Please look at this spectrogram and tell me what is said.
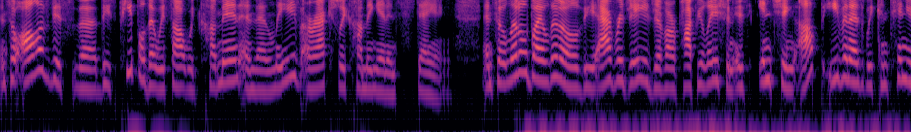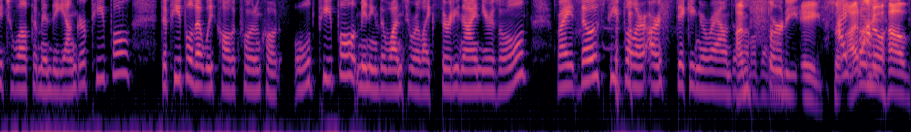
And so all of this, the, these people that we thought would come in and then leave are actually coming in and staying. And so little by little, the average age of our population is inching up, even as we continue to welcome in the younger people, the people that we call the quote unquote old people, meaning the ones who are like 39 years old, right? Those people are, are sticking around. i am 38, so I, I, don't know how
